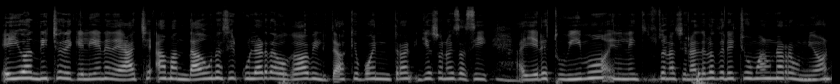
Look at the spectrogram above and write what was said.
Ellos han dicho de que el INDH ha mandado una circular de abogados habilitados que pueden entrar y eso no es así. Mm. Ayer estuvimos en el Instituto Nacional de los Derechos Humanos en una reunión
